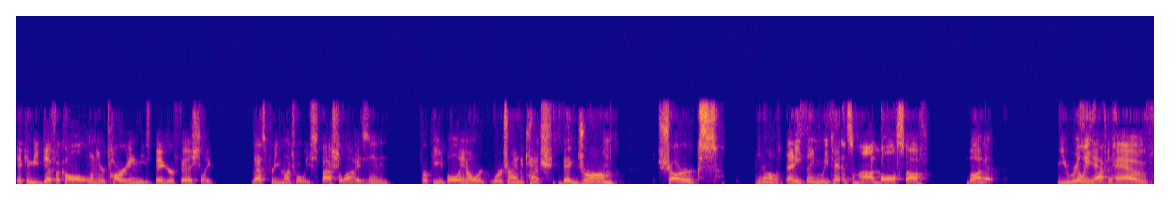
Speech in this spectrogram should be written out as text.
it can be difficult when you're targeting these bigger fish. Like that's pretty much what we specialize in for people. You know, we're we're trying to catch big drum, sharks, you know, anything. We've had some oddball stuff, but you really have to have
